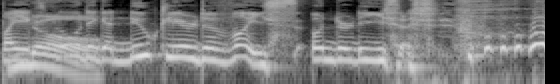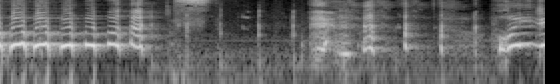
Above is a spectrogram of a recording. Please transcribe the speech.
by No. exploding a nuclear device underneath it. Why do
